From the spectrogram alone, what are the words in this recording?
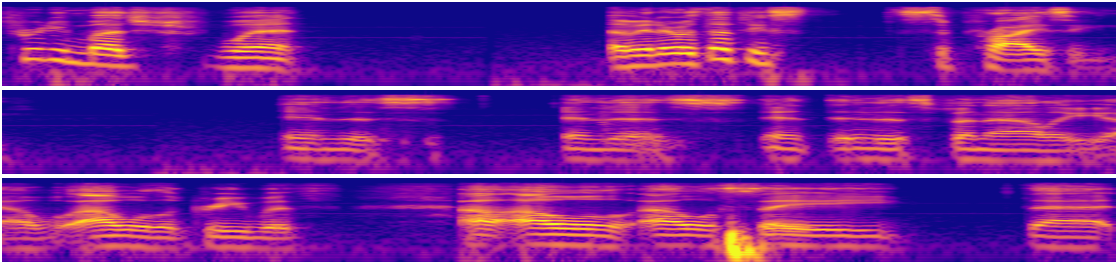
pretty much went. I mean, there was nothing surprising in this in this in, in this finale. I, I will agree with. I, I will I will say that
